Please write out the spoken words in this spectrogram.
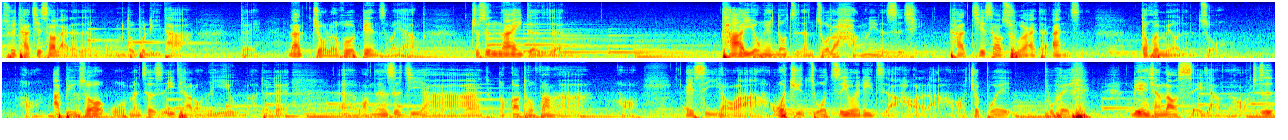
所以他介绍来的人，我们都不理他。对，那久了会不会变怎么样？就是那一个人，他永远都只能做到行内的事情，他介绍出来的案子都会没有人做。好啊，比如说我们这是一条龙的业务嘛，对不对？呃，网站设计啊，广告投放啊，好。SEO 啊，我举我自己为例子啊，好了啦，哈，就不会不会 联想到谁这样子哈，就是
